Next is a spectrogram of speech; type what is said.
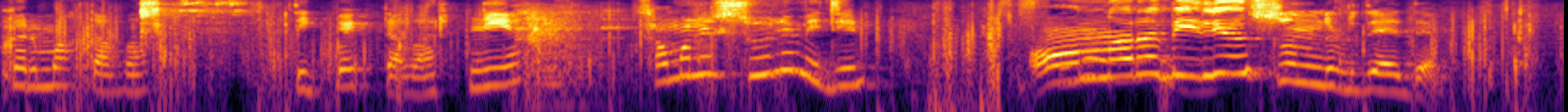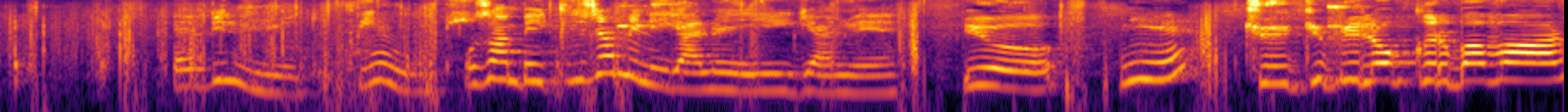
Kırmak da var. Dikmek de var. Niye? Sen bana hiç söylemedin. Onları biliyorsundur dedim. Ben bilmiyordum. Bilmiyor musun? O zaman bekleyeceğim beni gelmeye iyi gelmeye. Yo. Niye? Çünkü blok kırma var.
